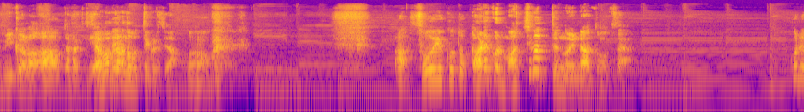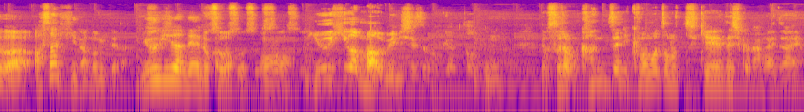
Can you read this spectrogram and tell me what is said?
海からじゃなくて山から登ってくるじゃん、うん。あそういうことか。あれこれ間違ってんのになと思ってたよ。これは朝日なのみたいな。夕日じゃねえのかと。そうそうそうそう、夕日はまあ海に沈むけど、うん。でもそれはもう完全に熊本の地形でしか考えてないよ。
